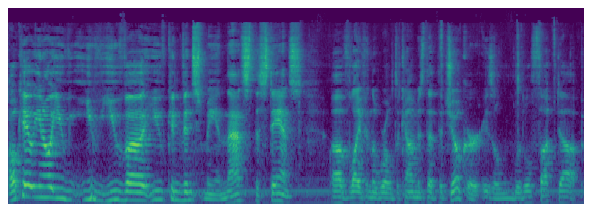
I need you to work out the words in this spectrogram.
Okay, well, you know? You've you've you've uh, you've convinced me, and that's the stance of life in the world to come. Is that the Joker is a little fucked up.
